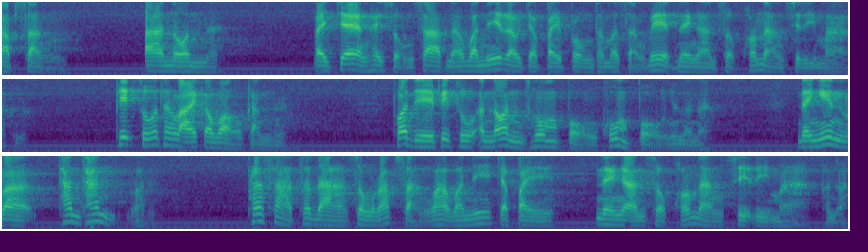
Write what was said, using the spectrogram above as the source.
รับสั่งอานนท์นะไปแจ้งให้สงทราบนะ วันนี้เราจะไปปรงธรรมสังเวชในงานศพของนางสิริมาภิกษุทั้งหลายก็เว้ากันนะพอดีภิกษุอนนอนห่มโป่ง คุ้มโป่งอยู่นั่นนะได้ยินว่าท่านท่านว่า พระศาสดาทรงรับสั่งว่าวันนี้จะไปในงานศพของนางสิริมาพันว่า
